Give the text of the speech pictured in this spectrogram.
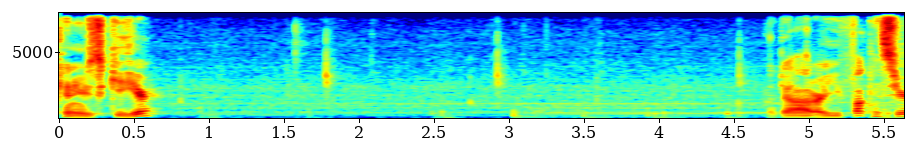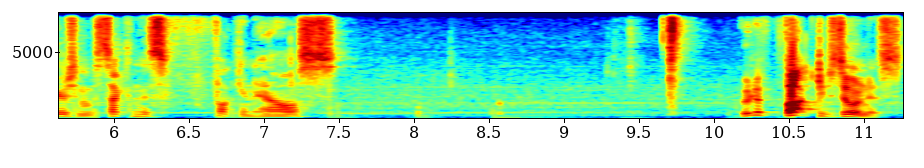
Can I use the key here? my god, are you fucking serious? I'm stuck in this fucking house. Who the fuck keeps doing this?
